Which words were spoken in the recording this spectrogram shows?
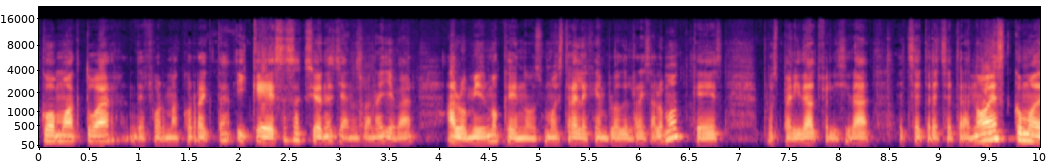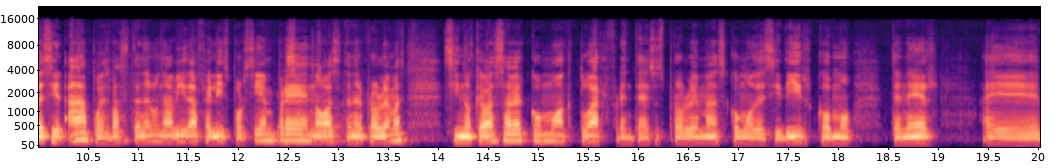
cómo actuar de forma correcta y que esas acciones ya nos van a llevar a lo mismo que nos muestra el ejemplo del rey Salomón, que es prosperidad, felicidad, etcétera, etcétera. No es como decir, ah, pues vas a tener una vida feliz por siempre, Exacto. no vas a tener problemas, sino que vas a saber cómo actuar frente a esos problemas, cómo decidir, cómo tener eh,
